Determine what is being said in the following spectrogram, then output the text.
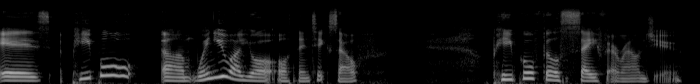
is people, um, when you are your authentic self, people feel safe around you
